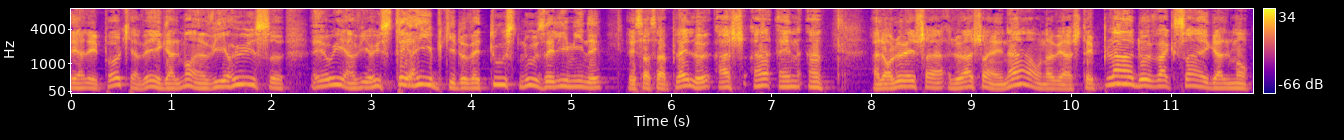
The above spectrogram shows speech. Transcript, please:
Et à l'époque il y avait également un virus. Et oui, un virus terrible qui devait tous nous éliminer. Et ça s'appelait le H1N1. Alors le, H1N1, on avait acheté plein de vaccins également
